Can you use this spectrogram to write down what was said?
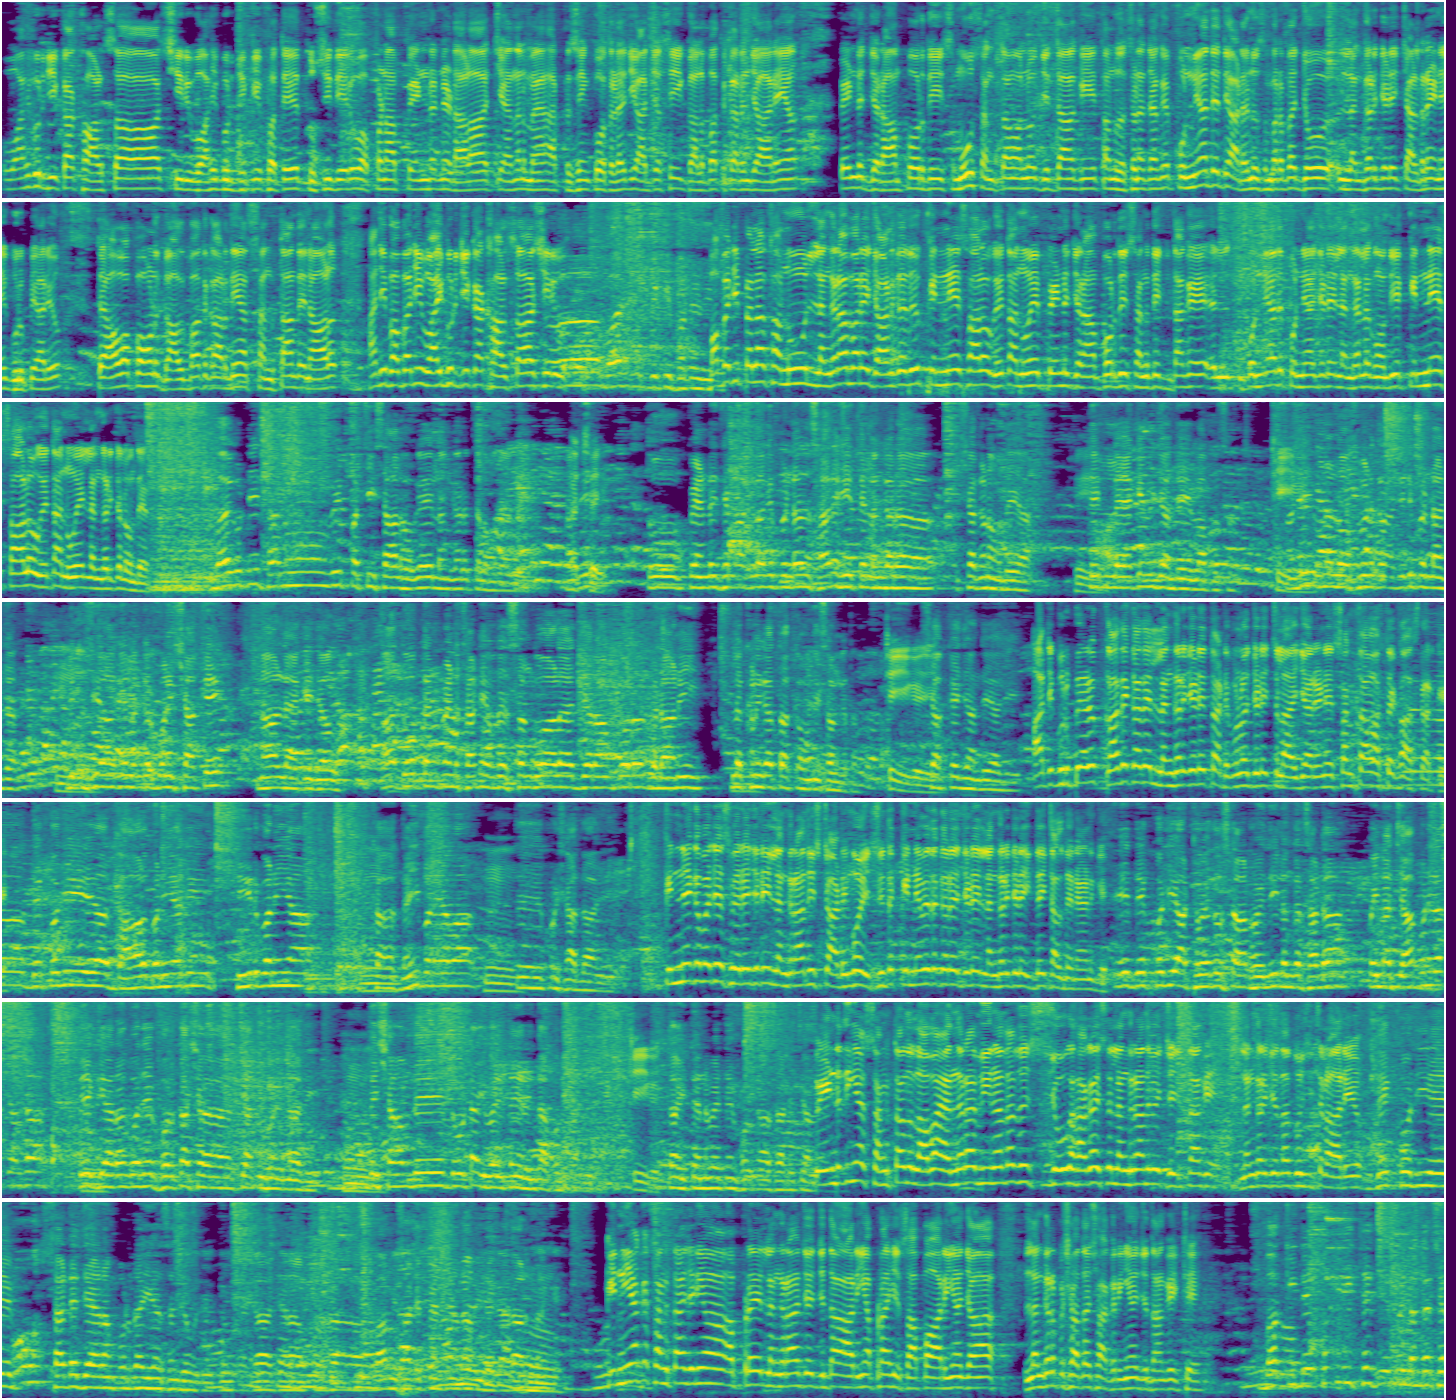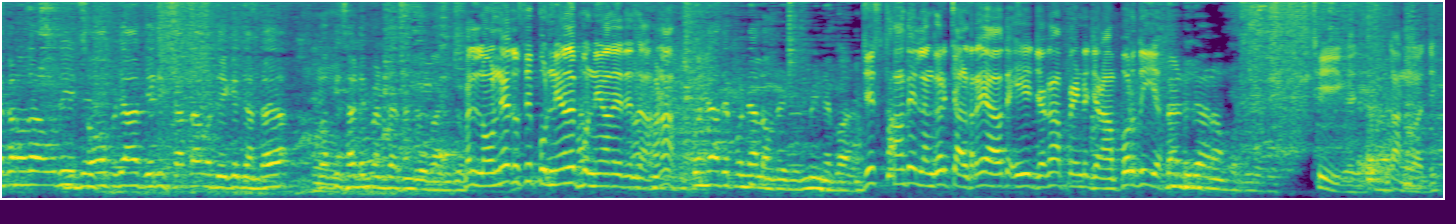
ਵਾਹਿਗੁਰੂ ਜੀ ਕਾ ਖਾਲਸਾ ਸ੍ਰੀ ਵਾਹਿਗੁਰੂ ਜੀ ਕੀ ਫਤਿਹ। ਤੁਸੀਂ ਦੇ ਰਹੋ ਆਪਣਾ ਪਿੰਡ ਨਡਾਲਾ ਚੈਨਲ। ਮੈਂ ਹਰਪ੍ਰੀਤ ਸਿੰਘ ਕੋਤੜਾ ਜੀ। ਅੱਜ ਅਸੀਂ ਗੱਲਬਾਤ ਕਰਨ ਜਾ ਰਹੇ ਹਾਂ ਪਿੰਡ ਜਰਾਮਪੁਰ ਦੀ ਸਮੂਹ ਸੰਗਤਾਂ ਵੱਲੋਂ ਜਿੱਦਾਂ ਕਿ ਤੁਹਾਨੂੰ ਦੱਸਣਾ ਚਾਹਾਂਗੇ ਪੁੰਨਿਆ ਦੇ ਦਿਹਾੜੇ ਨੂੰ ਸਮਰਪਿਤ ਜੋ ਲੰਗਰ ਜਿਹੜੇ ਚੱਲ ਰਹੇ ਨੇ ਗੁਰੂ ਪਿਆਰਿਓ। ਤੇ ਆਓ ਆਪਾਂ ਹੁਣ ਗੱਲਬਾਤ ਕਰਦੇ ਹਾਂ ਸੰਗਤਾਂ ਦੇ ਨਾਲ। ਹਾਂਜੀ ਬਾਬਾ ਜੀ ਵਾਹਿਗੁਰੂ ਜੀ ਕਾ ਖਾਲਸਾ ਸ੍ਰੀ ਵਾਹਿਗੁਰੂ ਜੀ ਕੀ ਫਤਿਹ ਬਾਬਾ ਜੀ ਪਹਿਲਾਂ ਸਾਨੂੰ ਲੰਗਰਾਂ ਬਾਰੇ ਜਾਣਕਾਰੀ ਦਿਓ। ਕਿੰਨੇ ਸਾਲ ਹੋ ਗਏ ਤੁਹਾਨੂੰ ਇਹ ਪਿੰਡ ਜਰਾਮਪੁਰ ਦੀ ਸੰਗਤ ਜਿੱਦਾਂ ਕਿ ਪੁੰਨਿਆ ਦੇ ਪੁੰਨਿਆ ਜਿਹੜੇ ਲੰਗਰ ਲਗਾਉਂਦੀ ਹੈ ਕਿੰਨੇ ਸਾਲ ਹੋ ਗਏ ਤੁਹਾਨੂੰ ਇਹ ਲੰਗਰ ਚਲਾਉਂਦੇ ਵਾਹਿਗੁਰੂ ਜੀ ਸਾਨੂੰ ਵੀ 25 ਸਾਲ ਹੋ ਗਏ ਲੰਗਰ ਚਲਾਉਂਦੇ ਨੂੰ ਅੱਛਾ ਜੀ ਤੋਂ ਪਿੰਡ ਇੱਥੇ ਲਾਗੇ ਲਾਗੇ ਪਿੰਡਾਂ ਦੇ ਸਾਰੇ ਹੀ ਇੱਥੇ ਲੰਗਰ ਛਕਣ ਆਉਂਦੇ ਆ ਠੀਕ। ਤੇ ਲੈ ਕੇ ਵੀ ਜਾਂਦੇ ਆ ਵਾਪਸ ਠੀਕ। ਹਾਂਜੀ ਉਹਨਾਂ ਕਰਾ ਦਿੱਤੀ ਪਿੰਡਾਂ 'ਚ ਵੀ ਤੁਸੀਂ ਆ ਕੇ ਲੰਗਰ ਪਾਣੀ ਛਕ ਕੇ ਨਾਲ ਲੈ ਕੇ ਜਾਓ। ਆ ਦੋ ਤਿੰਨ ਪਿੰਡ ਸਾਡੇ ਆਉਂਦੇ ਸੰਗਵਾਲ ਜਰਾਮਪੁਰ ਗਡਾਣੀ ਲਖਣਗਾ ਤੱਕ ਆਉਂਦੀ ਸੰਗਤ। ਠੀਕ ਹੈ ਜੀ। ਛਕ ਕੇ ਜਾਂਦੇ ਆ ਜੀ। ਅੱਜ ਗੁਰੂ ਪਿਆਰੋ ਕਾਦੇ ਕਾਦੇ ਲੰਗਰ ਜਿਹੜੇ ਤੁਹਾਡੇ ਵੱਲੋਂ ਜਿਹੜੇ ਚਲਾਏ ਜਾ ਰਹੇ ਨੇ ਸੰਗਤਾਂ ਵਾਸਤੇ ਖਾਸ ਕਰਕੇ? ਦੇਖੋ ਜੀ ਇਹ ਦਾਲ ਬਣੀ ਆ ਜੀ ਖੀਰ ਬਣੀ ਆ ਖਾ- ਦਹੀਂ ਬਣਿਆ ਵਾ ਤੇ ਪ੍ਰਸ਼ਾਦਾ ਜੀ। ਕਿੰਨੇ ਕ ਵਜੇ ਸਵੇਰੇ ਜਿਹੜੀ ਲੰਗਰਾਂ ਦੀ ਸਟਾਰਟਿੰਗ ਹੋਈ ਸੀ ਤੇ ਕਿੰਨੇ ਵਜੇ ਤੱਕ ਜਿਹੜੇ ਲੰਗਰ ਜਿਹੜੇ ਇਦਾਂ ਹੀ ਚੱਲਦੇ ਰਹਿਣਗੇ? ਇਹ ਦੇਖੋ ਜੀ 8 ਵਜੇ ਤੋਂ ਸਟਾਰਟ ਹੋ ਜਾਂਦੀ ਲੰਗਰ ਸਾਡਾ। ਪਹਿਲਾਂ ਚਾਹ ਪਾਣੀ ਦਾ ਚੱਲਦਾ ਤੇ 11 ਕੁ ਵਜੇ ਫੁਲਕਾ ਸ਼ਾ- ਚਾਲੂ ਹੋ ਜਾਂਦਾ ਜੀ ਤੇ ਸ਼ਾਮ ਦੇ 2:30 ਵਜੇ ਤਾਈਂ ਰਹਿੰਦਾ ਫੁਲਕਾ ਜੀ। ਠੀਕ ਹੈ 2:30 ਵਜੇ ਤਾਈਂ ਫੁਲਕਾ ਸਾਡੇ ਚੱਲਦਾ ਪਿੰਡ ਦੀਆਂ ਸੰਗਤਾਂ ਤੋਂ ਇਲਾਵਾ ਐਨਰਾ ਵੀਰਾਂ ਦਾ ਵੀ ਸਹਿਯੋਗ ਹੈਗਾ ਇਸ ਲੰਗਰਾਂ ਦੇ ਵਿੱਚ ਜਿੱਦਾਂ ਕਿ ਲੰਗਰ ਜਿੱਦਾਂ ਤੁਸੀਂ ਚਲਾ ਰਹੇ ਹੋ। ਦੇਖੋ ਜੀ ਇਹ ਸਾਡੇ ਜੈਰਾਮਪੁਰ ਦਾ ਹੀ ਆ ਸੰਜੋਗ ਜੀ ਜੋ ਹੈਗਾ ਜੈਰਾਮਪੁਰ ਦਾ ਬਾਹਰੋਂ ਸਾਡੇ ਪਿੰਡਾਂ ਦਾ ਵੀ ਹੈਗਾ ਰਲ ਮਿਲ ਕੇ। ਕਿੰਨੀਆਂ ਕ ਸੰਗਤਾਂ ਜਿਹੜੀਆਂ ਆਪਣੇ ਲੰਗਰਾਂ 'ਚ ਜਿੱਦਾਂ ਆ ਰਹੀਆਂ ਆਪਣਾ ਹਿੱਸਾ ਪਾ ਰਹੀਆਂ ਜਾਂ ਲੰਗਰ ਪ੍ਰਸ਼ਾਦਾ ਛਕ ਰਹੀਆਂ ਜਿੱਦਾਂ ਕਿ ਇੱਥੇ? ਬਾਕੀ ਦੇਖੋ ਜੀ ਇੱਥੇ ਜੇ ਕੋਈ ਲੰਗਰ ਛਕਣ ਆਉਂਦਾ ਉਹਦੀ 150 ਜਿਹੜੀ ਸ਼ਰਧਾ ਉਹ ਦੇ ਕੇ ਜਾਂਦਾ ਆ। ਬਾਕੀ ਸਾਡੇ ਪਿੰਡ ਦਾ ਸੰਜੋਗ ਆ ਜੀ ਮੈਂ ਲਾਉਨੇ ਤੁਸੀਂ ਪੁੰਨਿਆਂ ਦੇ ਪੁੰਨਿਆਂ ਦੇ ਦਿੰਦਾ ਹਨਾ? ਪੁੰਨਿਆ ਤੇ ਪੁੰਨਿਆ ਲਾਉਂਦੇ ਜੀ ਮਹੀਨੇ ਬਾਅਦ। ਜਿਸ ਥਾਂ ਤੇ ਲੰਗਰ ਚੱਲ ਰਿਹਾ ਤੇ ਇਹ ਜਗ੍ਹਾ ਪਿੰਡ ਜਰਾਮਪੁਰ ਦੀ ਆ? ਪਿੰਡ ਜੈਰਾਮਪੁਰ ਦੀ ਜੀ। ਠੀਕ ਹੈ ਜੀ ਧੰਨਵਾਦ ਜੀ।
